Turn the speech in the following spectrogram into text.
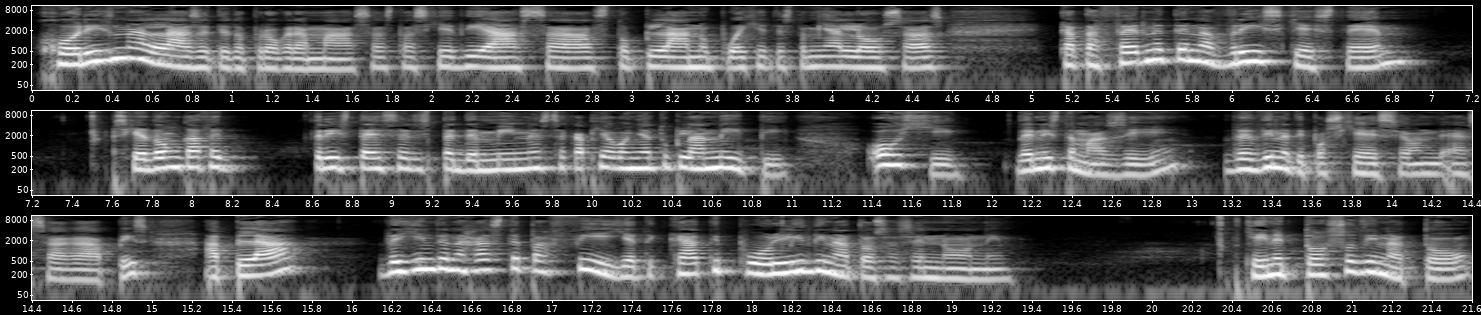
Χωρίς να αλλάζετε το πρόγραμμά σας, τα σχέδιά σας, το πλάνο που έχετε στο μυαλό σας, καταφέρνετε να βρίσκεστε σχεδόν κάθε 3, 4, 5 μήνες σε κάποια γωνιά του πλανήτη. Όχι, δεν είστε μαζί, δεν δίνετε υποσχέσει αγάπης, απλά δεν γίνεται να χάσετε επαφή γιατί κάτι πολύ δυνατό σας ενώνει. Και είναι τόσο δυνατό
